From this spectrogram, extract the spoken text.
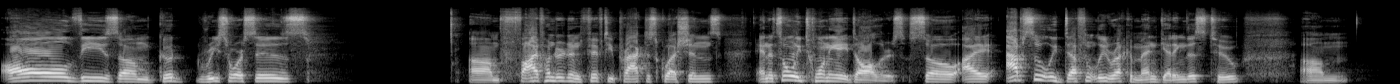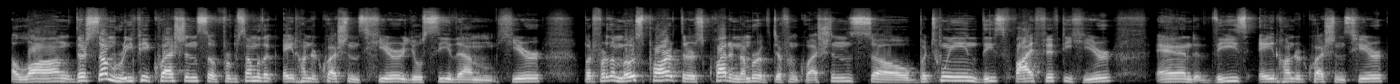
all these um, good resources um, 550 practice questions, and it's only $28. So I absolutely definitely recommend getting this too. Um, along there's some repeat questions so from some of the 800 questions here you'll see them here but for the most part there's quite a number of different questions so between these 550 here and these 800 questions here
